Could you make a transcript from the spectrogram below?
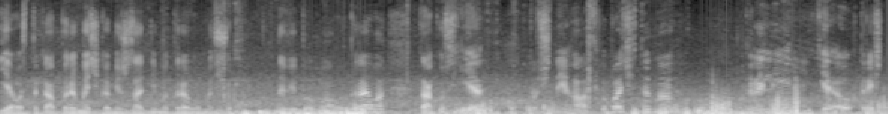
Є ось така перемичка між задніми крилами, щоб не вібрувало крила. Також є ручний газ, ви бачите на крилі, є електрична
